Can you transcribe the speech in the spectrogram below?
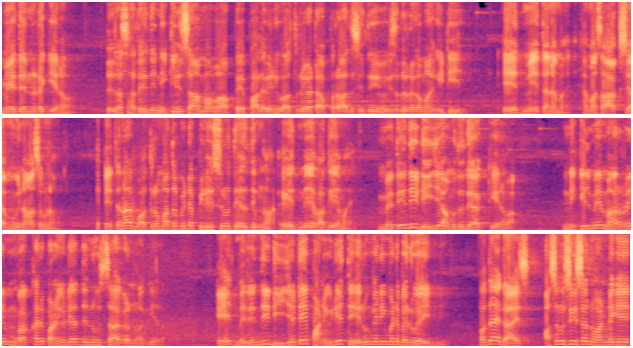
මේ දෙන්නට කියනවා. දෙදස් හතේදී නිකිල්සා මම අපේ පළවෙනි වතුරයට අපරාධ සිදුවීම විසඳන ගමන් හිටියේ. ඒත් මේ තැනමයි. හැම සාක්ෂියක්ම විනාශ වුණා. එතන වතුර මත පිට පිලිස්සුණු තෙල් තිබුණා. ඒත් මේ වගේමයි. මෙතෙන්දී ඩීජේ අමුතු දෙයක් කියනවා. නිකිල් මේ මරණයෙන් මොකක් හරි පණිවිඩයක් දෙන්න උත්සාහ කරනවා කියලා. ඒත් මෙතෙන්දී ඩීජේට ඒ පණිවිඩය තේරුම් ගැනීමට බැරුව ඉන්නේ. හොඳයි ගයිස්. අසුරු සීසන් 1 එකේ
